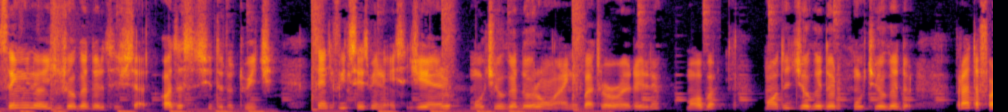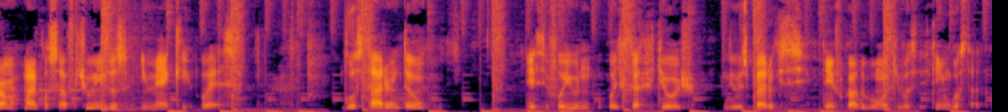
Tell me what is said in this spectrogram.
100 milhões de jogadores registrados. Horas assistidas no Twitch: 126 milhões. Gênero: multijogador online, Battle Royale, MOBA. Modo de jogador: multijogador. Plataforma: Microsoft Windows e Mac OS. Gostaram então? Esse foi o podcast de hoje. Eu espero que tenha ficado bom e que vocês tenham gostado.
